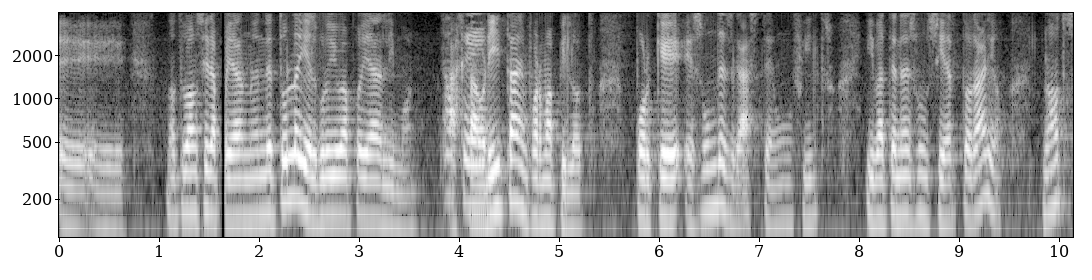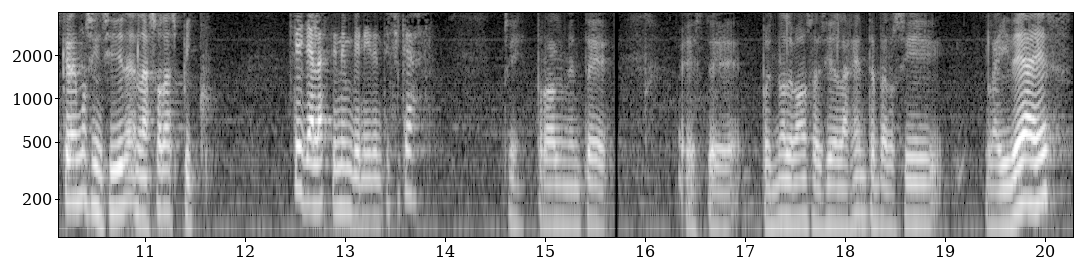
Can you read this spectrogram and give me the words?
eh, nosotros vamos a ir a apoyar a Unión de Tula y el grupo va a apoyar a Limón. Hasta ahorita en forma piloto. Porque es un desgaste, un filtro. Y va a tener un cierto horario. Nosotros queremos incidir en las horas pico. Que ya las tienen bien identificadas. Sí, probablemente este, pues no le vamos a decir a la gente, pero sí, la idea es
